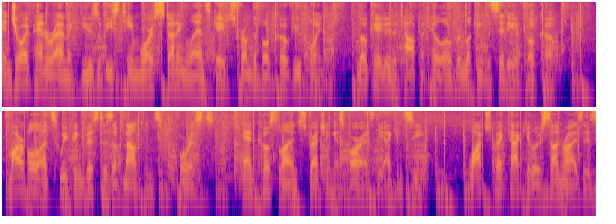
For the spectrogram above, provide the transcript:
Enjoy panoramic views of East Timor's stunning landscapes from the Baucau Viewpoint, located atop a hill overlooking the city of Baucau. Marvel at sweeping vistas of mountains, forests, and coastline stretching as far as the eye can see. Watch spectacular sunrises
